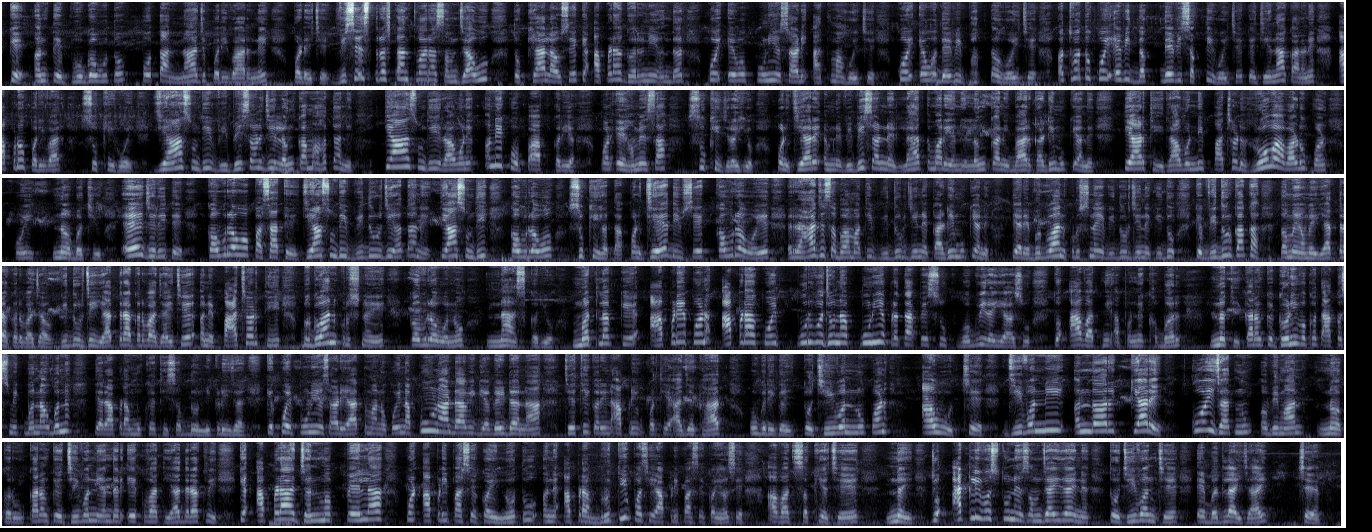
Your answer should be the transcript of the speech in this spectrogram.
કે અંતે ભોગવવું તો પોતાના જ પરિવારને પડે છે. વિશેષ દ્રષ્ટાંત દ્વારા સમજાવવું તો ખ્યાલ આવશે કે આપણા ઘરની અંદર કોઈ એવો પુણ્યશાળી આત્મા હોય છે, કોઈ એવો દેવી ભક્ત હોય છે, અથવા તો કોઈ એવી દેવી શક્તિ હોય છે કે જેના કારણે આપણો પરિવાર સુખી હોય. જ્યાં સુધી વિભીષણજી લંકામાં હતા ને, ત્યાં સુધી રાવણે અનેકો પાપ કર્યા, પણ એ હંમેશા સુખી જ રહ્યો. પણ જ્યારે એમને વિભીષણને લાત મારી અને લંકાની બહાર કાઢી મૂક્યા ને, ત્યારથી રાવણની પાછળ રોવાવાળું પણ કોઈ ન બચ્યું. એ જ રીતે કૌરવો સાથે જ્યાં સુધી વિદુરજી હતા ને, ત્યાં સુધી કૌરવો સુખી હતા. પણ જે દિવસે કૌરવોએ રાજસભામાંથી વિદુરજીને કાઢી મૂક્યા ને, ત્યારે ભગવાન કૃષ્ણએ વિદુરજીને કીધું કે, વિદુર કાકા, તમે અમે યાત્રા કરવા જાઓ. વિદુરજી યાત્રા કરવા જાય છે અને પાછળથી ભગવાન કૃષ્ણએ કૌરવોનો નાશ કર્યો. મતલબ કે આપણે પણ આપણા કોઈ પૂર્વજોના પુણ્ય પ્રતાપે સુખ ભોગવી રહ્યા હશું, તો આ વાતની આપણને ખબર નથી. કારણ કે ઘણી વખત આકસ્મિક બનાવ બને, ત્યારે આપણા મુખેથી શબ્દો નીકળી જાય કે કોઈ પુણ્યશાળી આત્માનો કોઈના પૂર્ણ આડા આવી ગયા ગઈઢાના જેથી કરીને આપણી ઉપરથી આજે ઘાત ઉગરી ગઈ. તો જીવનનું પણ આવું જ છે. જીવનની અંદર ક્યારે કોઈ જાતનું અભિમાન ન કરવું. કારણ કે જીવનની અંદર એક વાત યાદ રાખવી કે આપણા જન્મ પહેલાં પણ આપણી પાસે કંઈ નહોતું અને આપણા મૃત્યુ પછી આપણી પાસે કંઈ હશે. આ વાત શક્ય છે નહીં. જો આટલી વસ્તુને સમજાઈ જાય ને તો જીવન છે એ બદલાઈ જાય છે.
